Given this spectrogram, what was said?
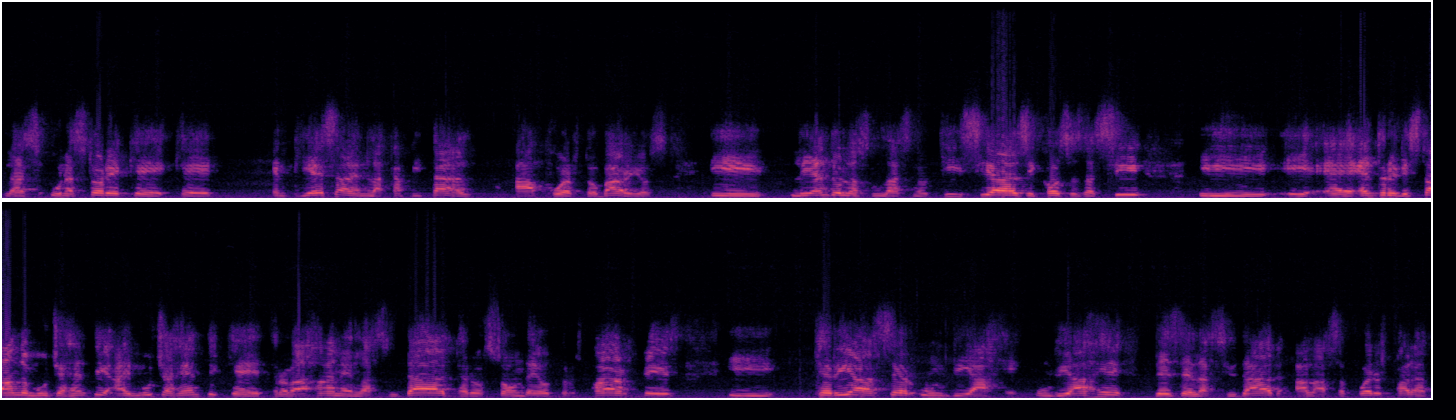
las- una historia que, que empieza en la capital a Puerto Barrios y leyendo las, las noticias y cosas así y, y, eh, entrevistando mucha gente. Hay mucha gente que trabajan en la ciudad, pero son de otras partes y quería hacer un viaje, un viaje desde la ciudad a las afueras para,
